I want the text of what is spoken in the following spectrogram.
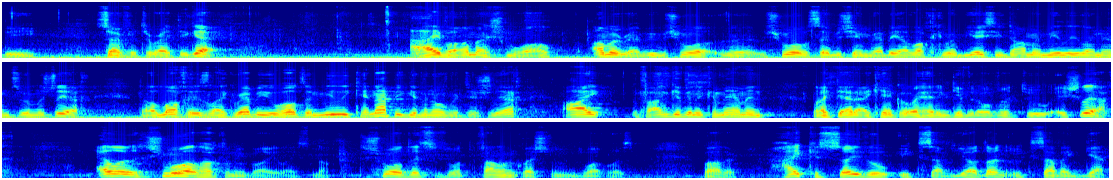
the to write the get. I've Amar Shmuel, Amar Rebbe, Shmuel uh, say b'shem Rebbe, Allah Rebbe Yesi Damer Mili Lo Memtzur L'Shliach. The Allah is like Rebbe who holds that Mili cannot be given over to Shliach. I, if I'm given a commandment like that, I can't go ahead and give it over to a Shliach. Ella Shmuel Hakami Ba'ilas. No. Shmuel, this is what the following question was what was bother. Hai Kesoivu Iksav Yodon Iksav Get.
